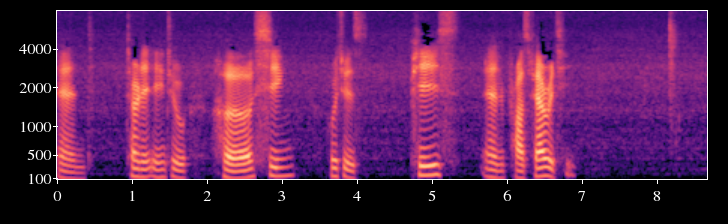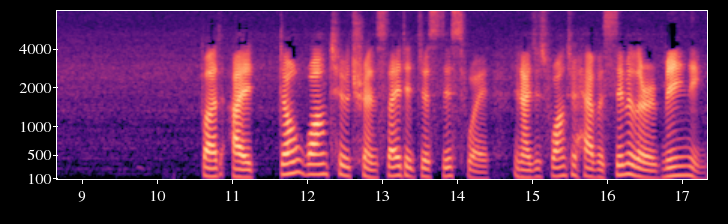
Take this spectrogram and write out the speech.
and turn it into He Xing, which is peace and prosperity. But I don't want to translate it just this way, and I just want to have a similar meaning.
